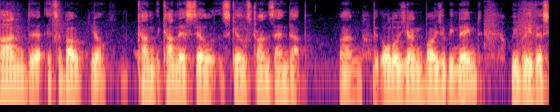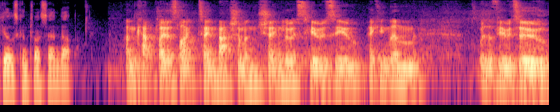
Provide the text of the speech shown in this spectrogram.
and uh, it's about you know can can their still skills transcend up, and all those young boys who've been named, we believe their skills can transcend up. Uncapped players like Taine Basham and Shane Lewis Hughes, are you picking them with a view to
